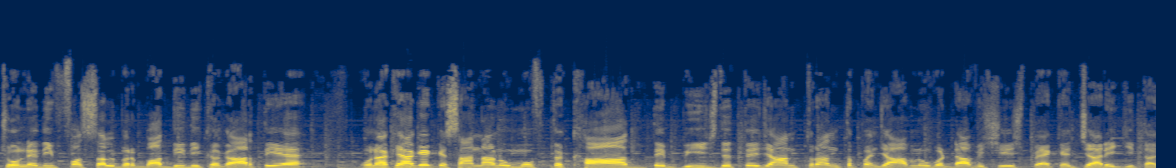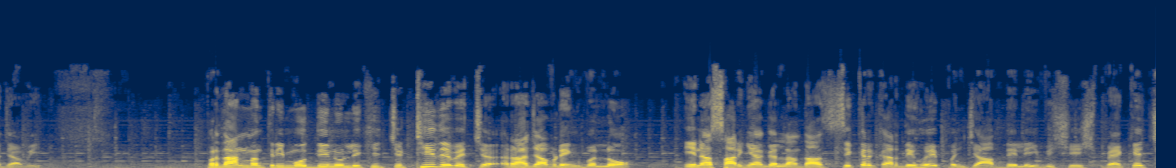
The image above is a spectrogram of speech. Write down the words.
ਝੋਨੇ ਦੀ ਫਸਲ ਬਰਬਾਦੀ ਦੀ ਕਗਾਰ ਤੇ ਹੈ। ਉਹਨਾਂ ਕਿਹਾ ਕਿ ਕਿਸਾਨਾਂ ਨੂੰ ਮੁਫਤ ਖਾਦ ਤੇ ਬੀਜ ਦਿੱਤੇ ਜਾਣ, ਤੁਰੰਤ ਪੰਜਾਬ ਨੂੰ ਵੱਡਾ ਵਿਸ਼ੇਸ਼ ਪੈਕੇਜ ਜਾਰੀ ਕੀਤਾ ਜਾਵੇ। ਪ੍ਰਧਾਨ ਮੰਤਰੀ ਮੋਦੀ ਨੂੰ ਲਿਖੀ ਚਿੱਠੀ ਦੇ ਵਿੱਚ ਰਾਜਾ ਵੜਿੰਗ ਵੱਲੋਂ ਇਹਨਾਂ ਸਾਰੀਆਂ ਗੱਲਾਂ ਦਾ ਜ਼ਿਕਰ ਕਰਦੇ ਹੋਏ ਪੰਜਾਬ ਦੇ ਲਈ ਵਿਸ਼ੇਸ਼ ਪੈਕੇਜ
